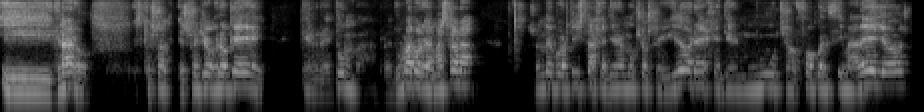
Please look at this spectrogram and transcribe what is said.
Y claro, es que eso, eso yo creo que, que retumba, retumba porque además ahora son deportistas que tienen muchos seguidores, que tienen mucho foco encima de ellos.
